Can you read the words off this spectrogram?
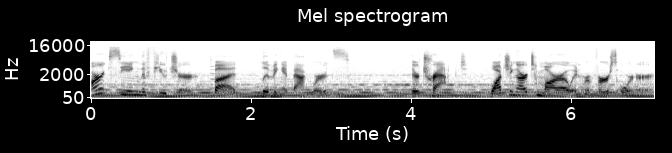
aren't seeing the future, but living it backwards? They're trapped, watching our tomorrow in reverse order.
